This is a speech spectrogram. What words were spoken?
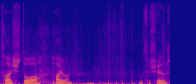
Taş, doğa, hayvan. Bu tür şeyler.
